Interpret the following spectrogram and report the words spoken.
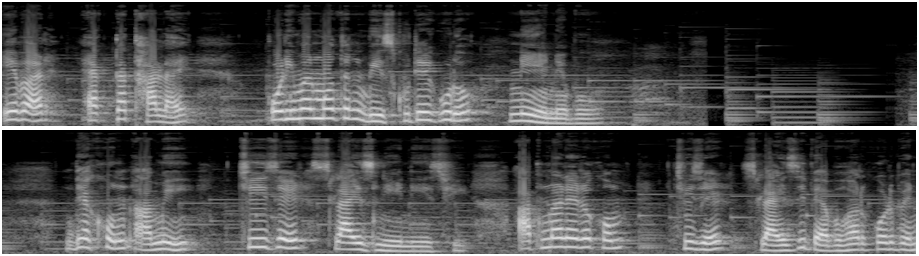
এবার একটা থালায় পরিমাণ মতন বিস্কুটের গুঁড়ো নিয়ে নেব। দেখুন, আমি চিজের স্লাইস নিয়ে নিয়েছি। আপনার এরকম চিজের স্লাইসই ব্যবহার করবেন,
